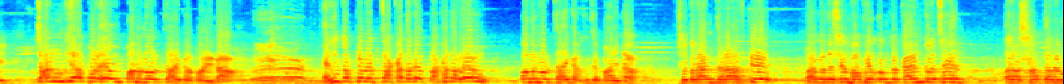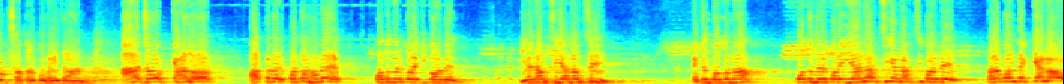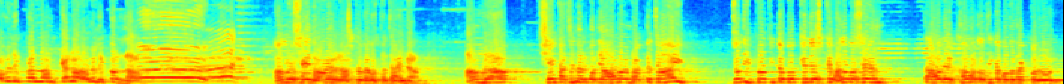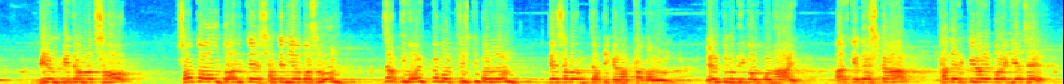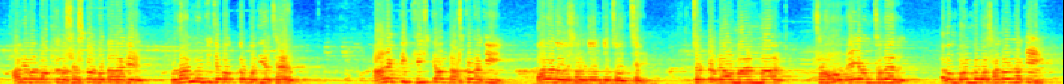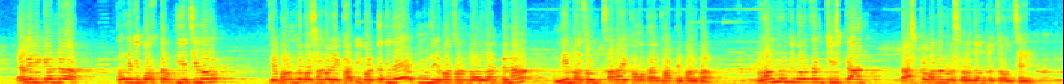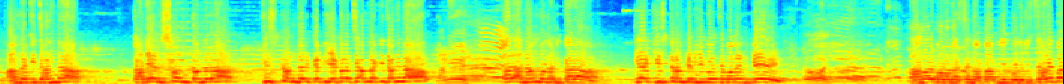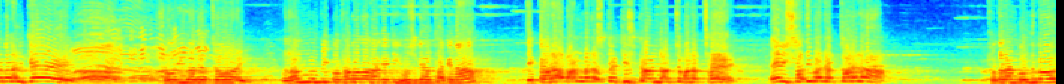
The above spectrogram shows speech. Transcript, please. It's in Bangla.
চাঙ্গিয়া পড়েও পালানোর জায়গা পায় না। হেলিকপ্টারের চাকা ধরে, পাখা ধরেও পালানোর জায়গা খুঁজে পায় না। সুতরাং যারা আজকে বাংলাদেশের মাফিয়াতন্ত্র কায়েম করেছেন তারা সাবধান এবং সতর্ক হয়ে যান। আজ হোক কাল হোক আপনাদের পতন হবে। পতনের পরে কি করবেন? ইয়ানামসি ইয়ানামসি একজন বলল, না, পতনের পরে ইয়ানামসি ইয়ানামসি করবে। তারা বলবে, কেন আওয়ামী করলাম? কেন আওয়ামী করলাম? আমরা সেই ধরনের রাষ্ট্র ব্যবস্থা চাই না। আমরা শেখ হাসিনার প্রতি আহ্বান রাখতে চাই, যদি প্রকৃতপক্ষে দেশকে ভালোবাসেন, তাহলে ক্ষমতা থেকে পদত্যাগ করুন। বিএনপি জামাত সহ সকল দলকে সাথে নিয়ে বসুন, জাতীয় ঐক্যমত সৃষ্টি করুন, দেশ এবং জাতিকে রক্ষা করুন। এর কোনো বিকল্প নাই। আজকে দেশটা খাদের কিনারে পড়ে গিয়েছে। আমি আমার বক্তব্য শেষ করব তার আগে প্রধানমন্ত্রী যে বক্তব্য দিয়েছেন, আরেকটি খ্রিস্টান রাষ্ট্র নাকি বানানোর ষড়যন্ত্র চলছে। চট্টগ্রাম, মায়ানমার সহ এই অঞ্চলের এবং বঙ্গোপসাগর নাকি আমেরিকানরা তারা নাকি প্রস্তাব দিয়েছিল যে বঙ্গোপসাগরে ঘাঁটি করতে দিলে কোনো নির্বাচন দল লাগবে না নির্বাচন ছাড়াই ক্ষমতায় থাকতে পারবা। প্রধানমন্ত্রী বলেছেন খ্রিস্টান রাষ্ট্র বানানোর ষড়যন্ত্র চলছে। আমরা কি জানি না? কাদের সন্তানেরা খ্রিস্টানদেরকে বিয়ে করেছে আমরা কি জানি না? কারা নাম বলেন কারা? কে খ্রিস্টানকে বিয়ে করেছে বলেন কে? আমার বলা লাগছে না পাবলিক বলে দিচ্ছে। আরেকবার বলেন কে? শরীরের জয়। প্রধানমন্ত্রী কথা বলার আগে কি হুশ জ্ঞান থাকে না? যে কারা বাংলাদেশকে খ্রিস্টান রাজ্য বানাচ্ছে, এই সতীবাজার জয়রা? সুতরাং বন্ধুগণ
